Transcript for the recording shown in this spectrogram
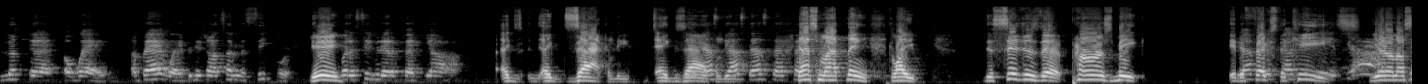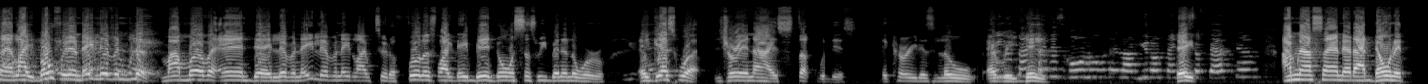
looked at a way, a bad way, because y'all telling the secret, Yeah, but a secret that affect y'all. ex- exactly, Yeah, exactly. that's that's that's that. That's my thing. Like decisions that parents make, it Yeah, affects the kids. Yeah, You know what I'm saying? yeah, Like both of them, they living. way. Look, my mother and dad living. They living their life to the fullest, like they've been doing since we've been in the world. You- And guess what? Dre and I is stuck with this. They carry this load every you think day. that it's going over their life? You don't think They- it's affect them? I'm not saying that I don't. It,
